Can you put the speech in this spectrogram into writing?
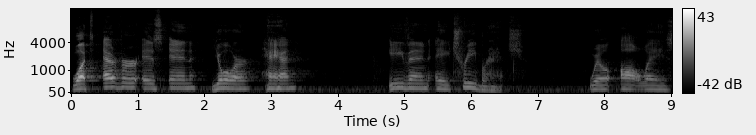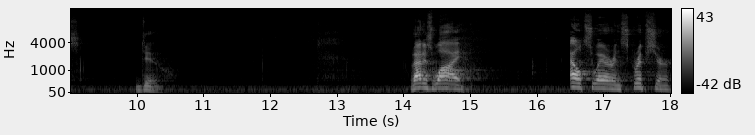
whatever is in your hand, even a tree branch, will always do. That is why elsewhere in Scripture,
